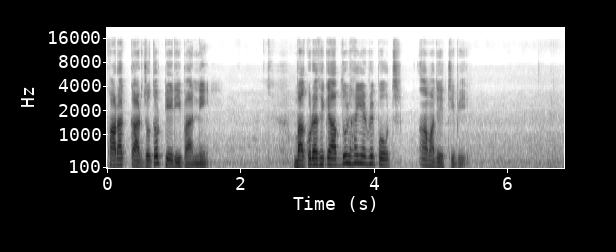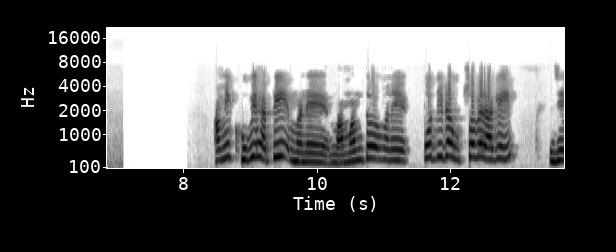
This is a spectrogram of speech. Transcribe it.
ফারাক কার্যত টেরি পাননি। বাঁকুড়া থেকে আব্দুল হাইয়ের রিপোর্ট, আমাদের টিভি। আমি খুবই হ্যাপি মানে মামাম তো মানে প্রতিটা উৎসবের আগেই যে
